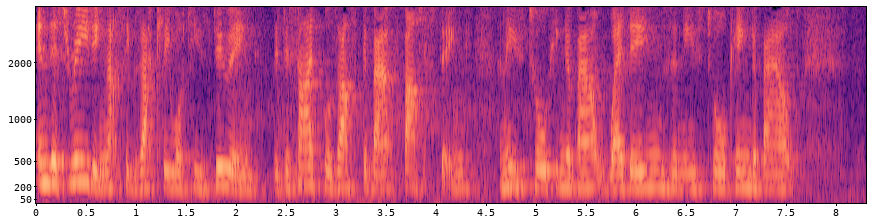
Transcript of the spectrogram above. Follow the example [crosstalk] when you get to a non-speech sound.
In this reading, that's exactly what he's doing. The disciples ask about fasting, and he's talking about weddings, and he's talking about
